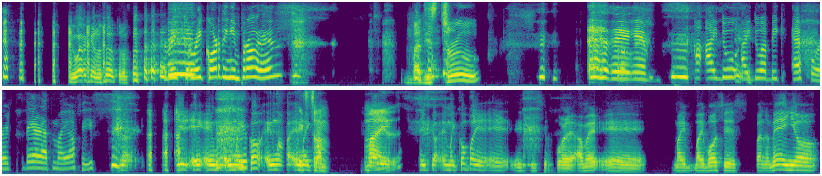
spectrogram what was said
Igual que nosotros. Rec- recording in progress. But it's true. Eh, eh, I, do I do a big effort there at my office. No, in, in, in my co- in my, in my Extra company, mile. in, co- in my company uh, is, is for Amer- uh, my my boss is Panameño.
